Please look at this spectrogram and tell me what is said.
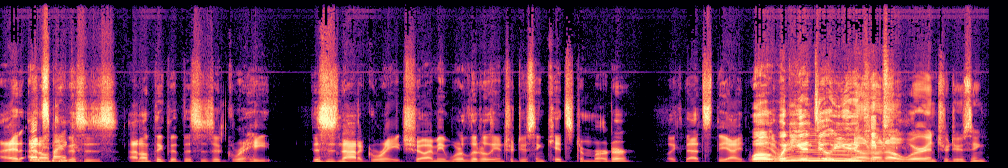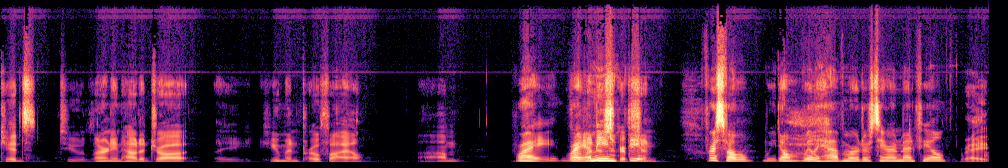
I, I Thanks, don't Mike. think this is. I don't think that this is a great. This is not a great show. I mean, we're literally introducing kids to murder. Like that's the idea. Well, what are you gonna do? Are you No, gonna no, keep? no. We're introducing kids to learning how to draw a human profile um, right, right. from I a mean, the, description. first of all, we don't really have murders here in Medfield. Right.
